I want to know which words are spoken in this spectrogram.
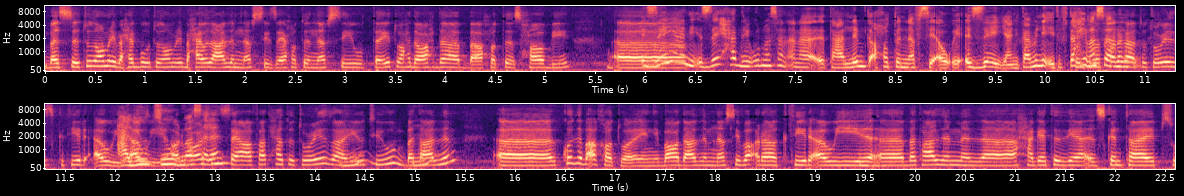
بس طول عمري بحبه وطول عمري بحاول أعلم نفسي إزاي أحط لنفسي وابتديت واحدة واحدة بحط لاصحابي إزاي يعني إزاي حد يقول مثلا أنا اتعلمت أحط لنفسي أو؟ إزاي؟ يعني تعملي إيه؟ تفتحي كنت بتفرج على مثلا tutorials كتير قوي على. اليوتيوب 24 مثلاً؟ ساعة فاتحة tutorials على اليوتيوب بتعلم. آه كل بقى خطوة. يعني بقعد أعلم نفسي بقرأ كتير قوي آه بتعلم الحاجات اللي هي ال skin types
